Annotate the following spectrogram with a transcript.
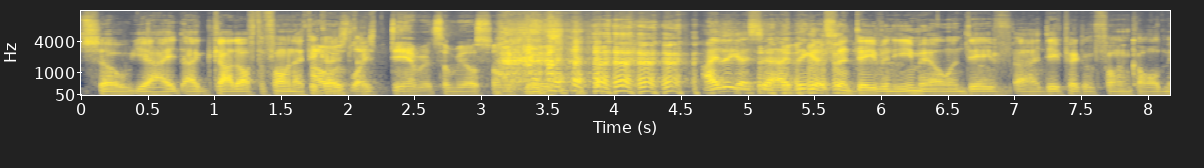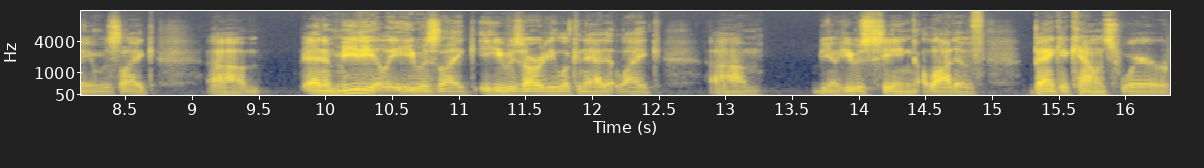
so yeah, I, I got off the phone. I think I I was like, damn it, somebody else on the case. I think I sent I think I sent Dave an email, and Dave uh, Dave picked up the phone and called me and was like, um, and immediately he was like, he was already looking at it like, um, you know, he was seeing a lot of bank accounts where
